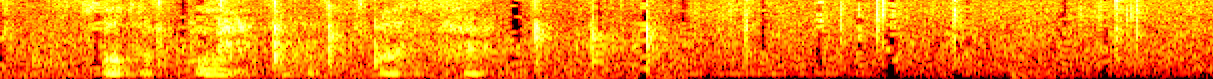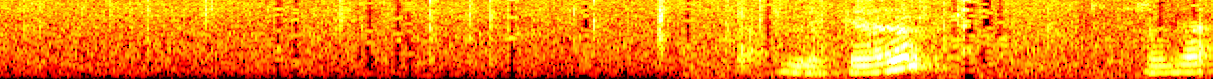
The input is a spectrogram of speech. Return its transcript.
A bit of black, that's better. There we go. So that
